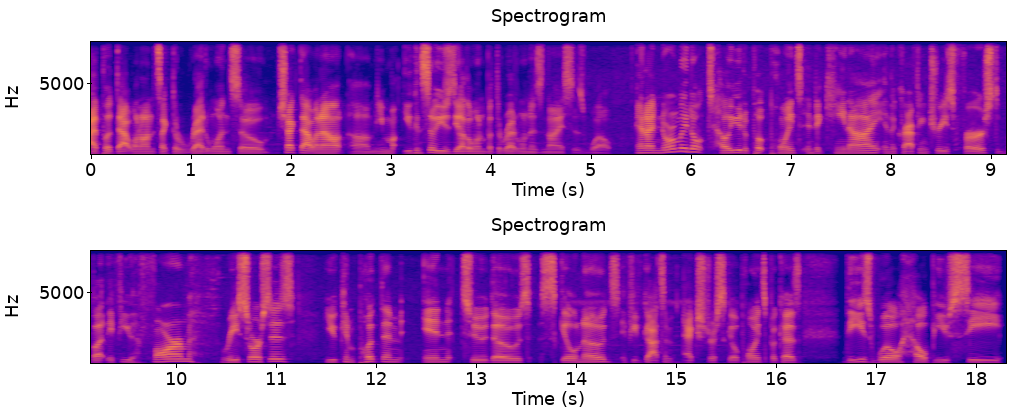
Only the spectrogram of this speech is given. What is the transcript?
I put that one on. It's like the red one, so check that one out. Um, you you can still use the other one, but the red one is nice as well. And I normally don't tell you to put points into Eye in the crafting trees first, but if you farm resources, you can put them into those skill nodes if you've got some extra skill points because these will help you see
